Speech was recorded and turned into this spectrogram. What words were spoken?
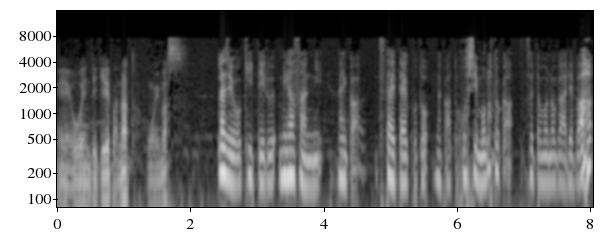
えー応援できればなと思います。ラジオを聞いている皆さんに何か伝えたいこと、なんかあと欲しいものとか、そういったものがあれば。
